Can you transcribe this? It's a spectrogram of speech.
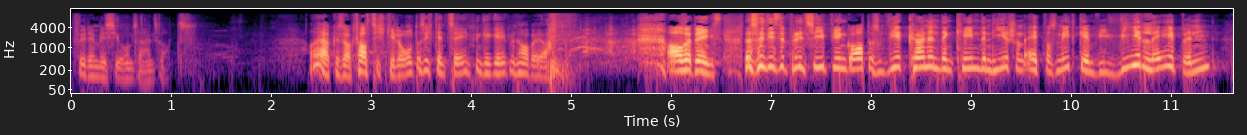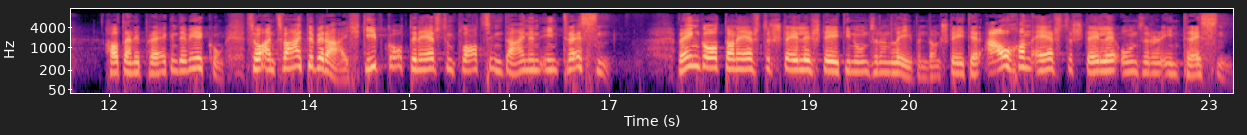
für den Missionseinsatz. Und er hat gesagt, hat sich gelohnt, dass ich den Zehnten gegeben habe, ja. Allerdings, das sind diese Prinzipien Gottes und wir können den Kindern hier schon etwas mitgeben, wie wir leben, hat eine prägende Wirkung. So ein zweiter Bereich. Gib Gott den ersten Platz in deinen Interessen. Wenn Gott an erster Stelle steht in unserem Leben, dann steht er auch an erster Stelle unserer Interessen.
